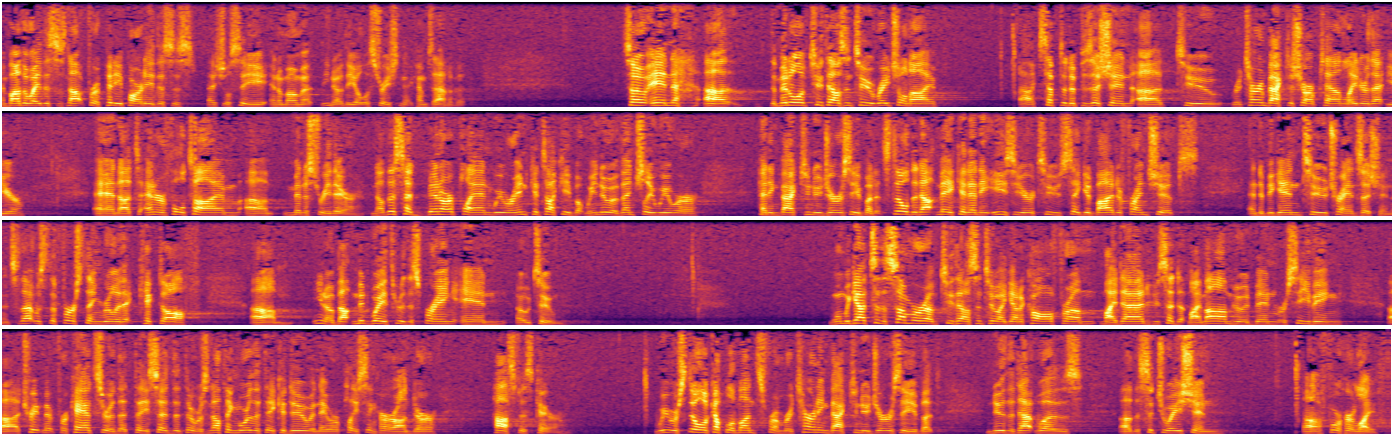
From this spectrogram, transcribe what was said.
And by the way, this is not for a pity party. This is, as you'll see in a moment, you know, the illustration that comes out of it. So in uh, the middle of 2002, Rachel and I uh, accepted a position uh, to return back to Sharptown later that year and uh, to enter full-time um, ministry there. Now, this had been our plan. We were in Kentucky, but we knew eventually we were heading back to New Jersey, but it still did not make it any easier to say goodbye to friendships and to begin to transition. And so that was the first thing really that kicked off, um, you know, about midway through the spring in 02. When we got to the summer of 2002, I got a call from my dad who said that my mom, who had been receiving uh, treatment for cancer, that they said that there was nothing more that they could do and they were placing her under hospice care. We were still a couple of months from returning back to New Jersey, but knew that that was uh, the situation uh, for her life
